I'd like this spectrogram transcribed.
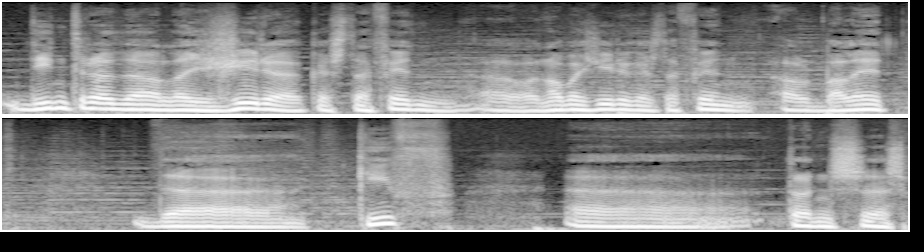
dintre de la gira que està fent, eh, la nova gira que està fent el ballet de Kif, eh, doncs es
